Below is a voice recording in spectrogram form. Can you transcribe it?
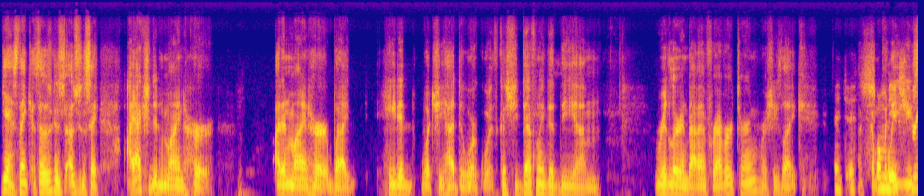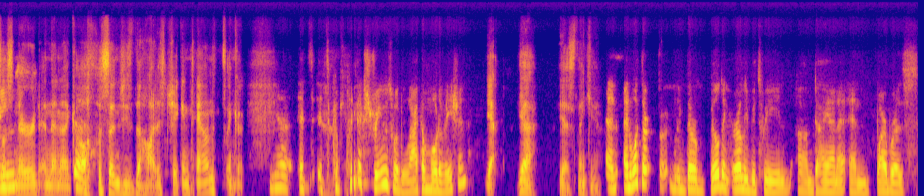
Yes, thank you. So I was gonna, I was gonna say, I actually didn't mind her. I didn't mind her, but I hated what she had to work with because she definitely did the um, Riddler in Batman Forever turn, where she's like It, a it's so many complete useless nerd, and then like Yeah. all of a sudden she's the hottest chick in town. It's like, a, Yeah, it's it's complete extremes with lack of motivation. yeah, yeah, yes, thank you. and and what they're uh, like they're building early between um, Diana and Barbara's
